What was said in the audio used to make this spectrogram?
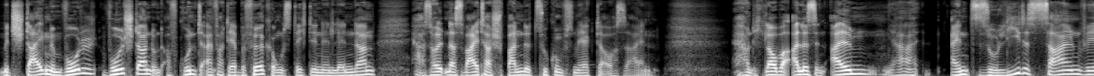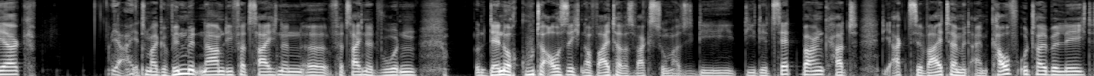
Mit steigendem Wohlstand und aufgrund einfach der Bevölkerungsdichte in den Ländern ja, sollten das weiter spannende Zukunftsmärkte auch sein. Ja, und ich glaube, alles in allem, ja, ein solides Zahlenwerk ja, jetzt mal Gewinnmitnahmen, die verzeichnen, äh, verzeichnet wurden und dennoch gute Aussichten auf weiteres Wachstum. Also die, die DZ-Bank hat die Aktie weiter mit einem Kaufurteil belegt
